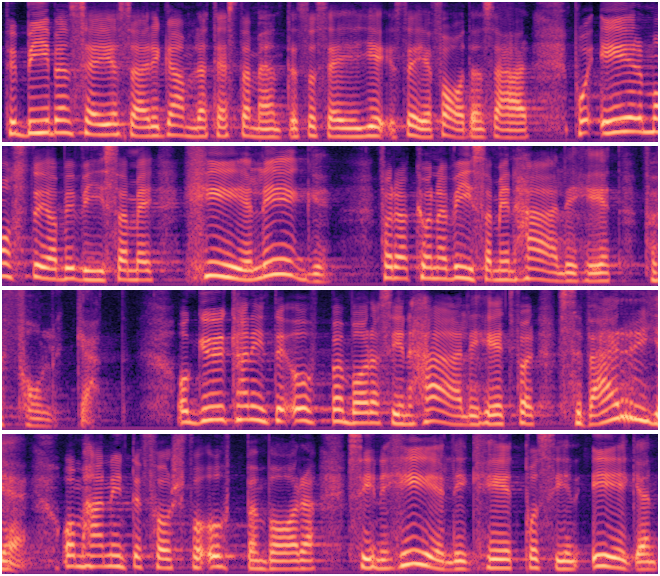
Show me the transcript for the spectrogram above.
För Bibeln säger så här i gamla testamentet så säger, säger Fadern så här, på er måste jag bevisa mig helig för att kunna visa min härlighet för folket. Och Gud kan inte uppenbara sin härlighet för Sverige om han inte först får uppenbara sin helighet på sin egen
